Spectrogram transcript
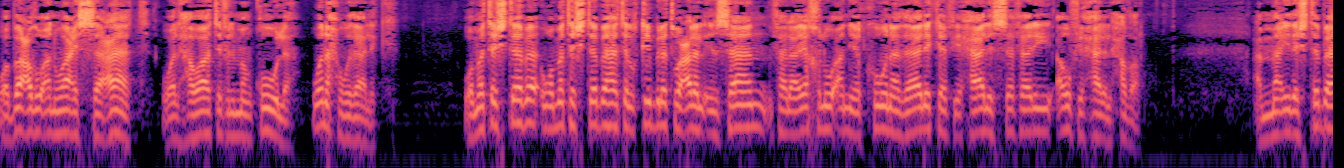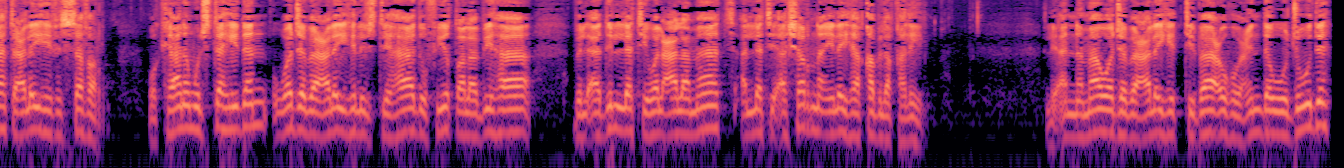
وبعض أنواع الساعات والهواتف المنقولة ونحو ذلك. ومتى اشتبه ومتى اشتبهت القبلة على الإنسان فلا يخلو أن يكون ذلك في حال السفر أو في حال الحضر. أما إذا اشتبهت عليه في السفر وكان مجتهدا وجب عليه الاجتهاد في طلبها بالأدلة والعلامات التي أشرنا إليها قبل قليل. لأن ما وجب عليه اتباعه عند وجوده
